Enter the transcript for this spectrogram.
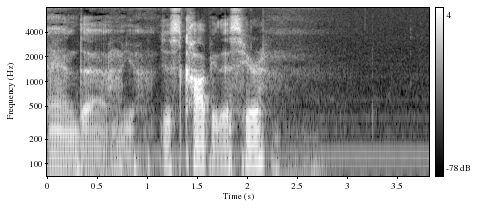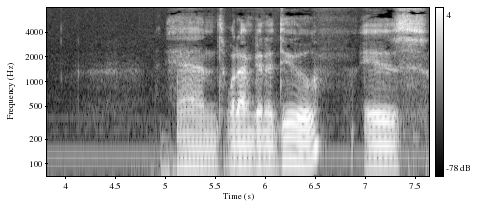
and uh, just copy this here. And what I'm going to do is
